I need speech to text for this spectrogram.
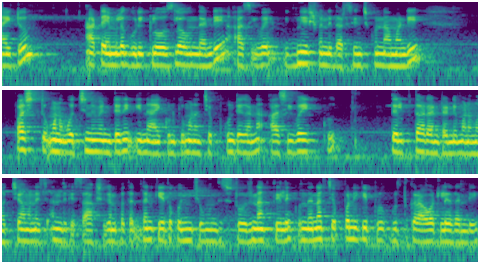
నైట్. ఆ టైంలో గుడి క్లోజ్లో ఉందండి. ఆ శివ విఘ్నేశ్వరిని దర్శించుకున్నామండి. ఫస్ట్ మనం వచ్చిన వెంటనే వినాయకునికి మనం చెప్పుకుంటే కన్నా ఆ శివకు తెలుపుతాడంటండి మనం వచ్చామనేసి అందుకే సాక్షి గణపతి దానికి ఏదో కొంచెం ఉంది స్టోరీ నాకు తెలియకుండా. నాకు చెప్పనీకి ఇప్పుడు గుర్తుకు రావట్లేదండి.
